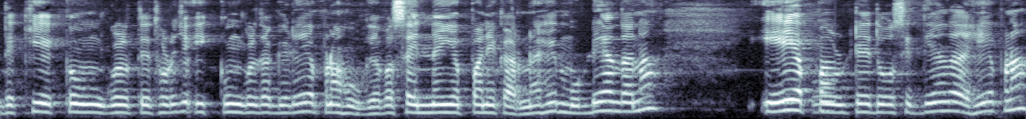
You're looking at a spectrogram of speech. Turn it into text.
ਦੇਖੀਏ ਇੱਕ ਉਂਗਲ ਤੇ ਥੋੜਾ ਜਿਹਾ, ਇੱਕ ਉਂਗਲ ਦਾ ਗੇੜੇ ਆਪਣਾ ਹੋ ਗਿਆ, ਬਸ ਇੰਨਾ ਹੀ ਆਪਾਂ ਨੇ ਕਰਨਾ। ਇਹ ਮੋਢਿਆਂ ਦਾ ਨਾ, ਇਹ ਆਪਾਂ ਉਲਟੇ ਦੋ ਸਿੱਧਿਆਂ ਦਾ, ਇਹ ਆਪਣਾ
